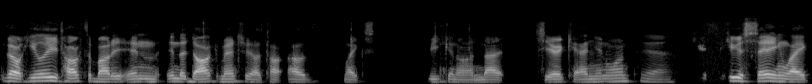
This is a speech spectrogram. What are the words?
no, he literally talks about it in in the documentary. I was talk, I was like speaking on that Sierra Canyon one. yeah. He, he was saying like,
